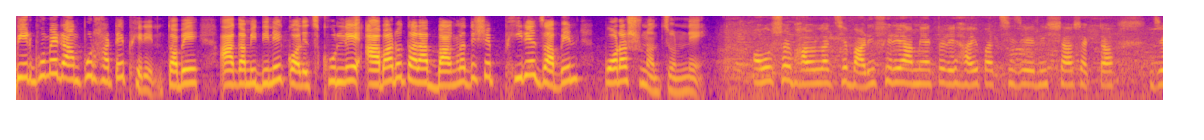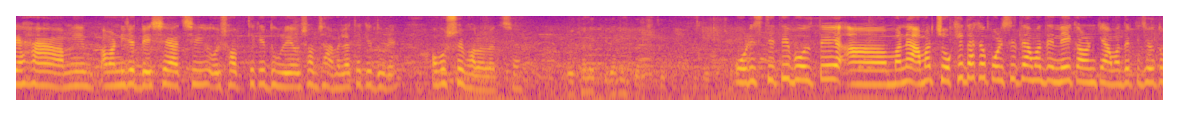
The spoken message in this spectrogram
বীরভূমের রামপুরহাটে ফেরেন। তবে আগামী দিনে কলেজ খুললে আবারও তারা বাংলাদেশে ফিরে যাবেন পড়াশোনার জন্যে। অবশ্যই ভালো লাগছে। বাড়ি ফিরে আমি একটা রেহাই পাচ্ছি যে নিঃশ্বাস একটা যে হ্যাঁ আমি আমার নিজের দেশে আছি ওই সব থেকে দূরে ওই সব ঝামেলা থেকে দূরে। অবশ্যই ভালো লাগছে। পরিস্থিতি বলতে মানে আমার চোখে দেখা পরিস্থিতি আমাদের নেই কারণ কি আমাদেরকে যেহেতু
